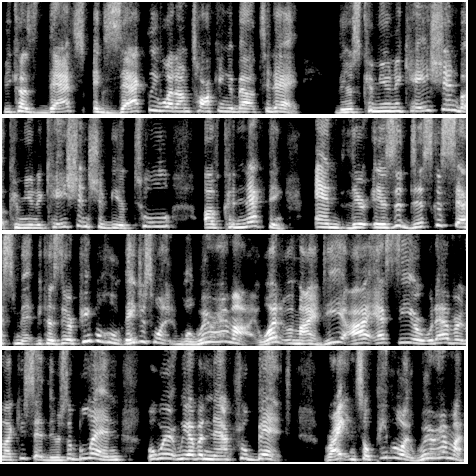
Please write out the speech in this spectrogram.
because that's exactly what I'm talking about today. There's communication, but communication should be a tool of connecting. And there is a disc assessment because there are people who they just want, well, where am I? What am I? D I S C or whatever. And like you said, there's a blend, but where we have a natural bent, right? And so people are like, where am I?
